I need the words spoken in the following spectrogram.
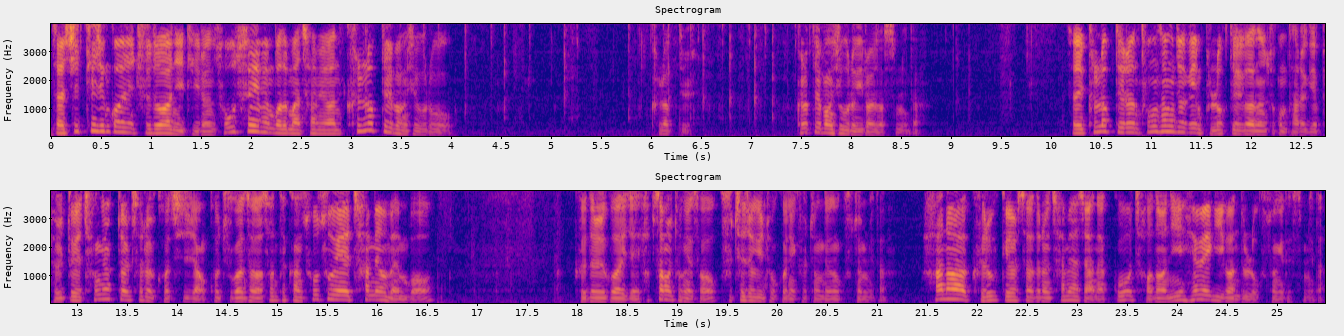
자 시티증권이 주도한 이 딜은 소수의 멤버들만 참여한 클럽딜 방식으로 클럽딜 클럽딜 방식으로 이루어졌습니다. 자, 이 클럽딜은 통상적인 블록딜과는 조금 다르게 별도의 청약 절차를 거치지 않고 주관사가 선택한 소수의 참여 멤버 그들과 이제 협상을 통해서 구체적인 조건이 결정되는 구조입니다. 하나 그룹 계열사들은 참여하지 않았고 전원이 해외 기관들로 구성이 됐습니다.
